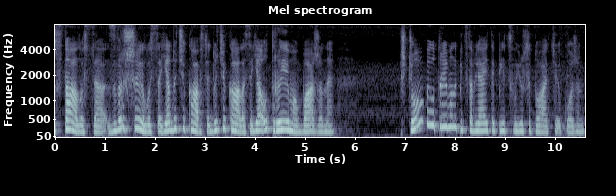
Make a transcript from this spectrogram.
сталося, звершилося, я дочекався, дочекалася, я отримав бажане. Що ви отримали, підставляєте під свою ситуацію кожен.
